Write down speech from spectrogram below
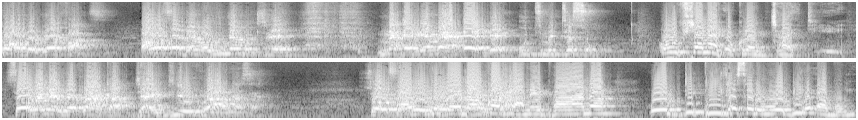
kɔ on the real fact ɛwɔ sɛ bɛɛma wo nya boterɛ na ɛneɛma a ɛɛdɛ wo tumi te so. Wo hwɛ na hwɛ koraa gyae die. Sɛ wo hwɛ na hwɛ koraa anka gyae die koraa ankasa so ɔfɛ Ade bi bɛɛma akwadaa no paa na ɔdi pizza sɛdeɛ wɔ ɔdi abom.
